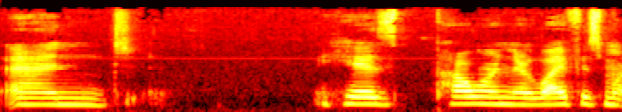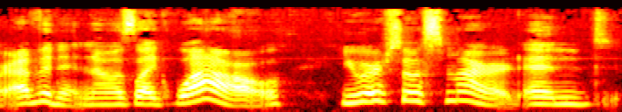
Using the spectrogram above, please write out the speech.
And his power in their life is more evident. And I was like, wow, you are so smart. And,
